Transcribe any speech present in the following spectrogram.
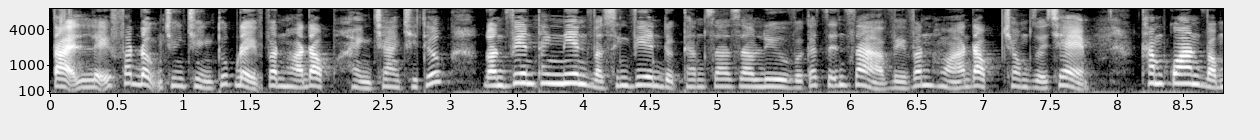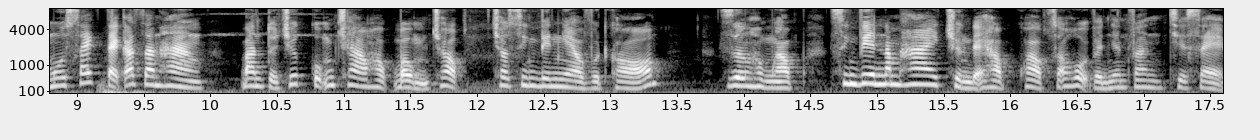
Tại lễ phát động chương trình thúc đẩy văn hóa đọc hành trang tri thức, đoàn viên thanh niên và sinh viên được tham gia giao lưu với các diễn giả về văn hóa đọc trong giới trẻ, tham quan và mua sách tại các gian hàng. Ban tổ chức cũng trao học bổng cho, cho sinh viên nghèo vượt khó. Dương Hồng Ngọc, sinh viên năm 2 trường Đại học Khoa học Xã hội và Nhân văn chia sẻ.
